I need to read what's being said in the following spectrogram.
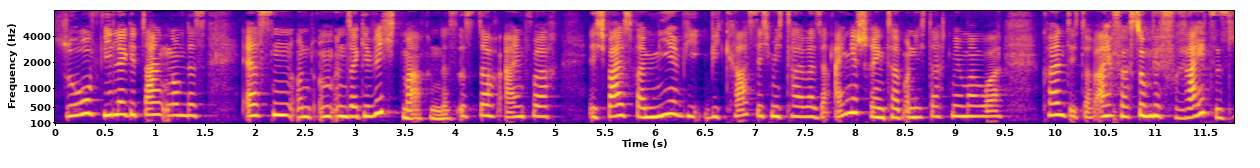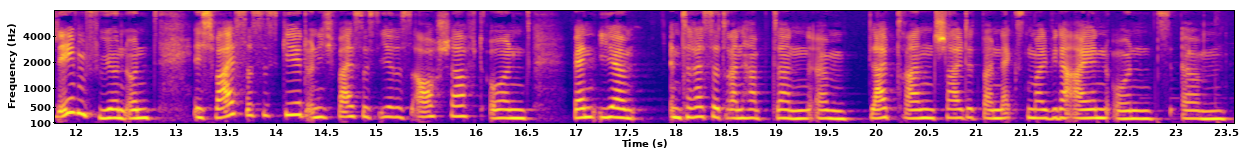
so viele Gedanken um das Essen und um unser Gewicht machen. Das ist doch einfach, ich weiß bei mir, wie, wie krass ich mich teilweise eingeschränkt habe. Und ich dachte mir mal, boah, könnte ich doch einfach so ein befreites Leben führen. Und ich weiß, dass es geht und ich weiß, dass ihr das auch schafft. Und wenn ihr Interesse dran habt, dann ähm, bleibt dran, schaltet beim nächsten Mal wieder ein. Und ähm,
